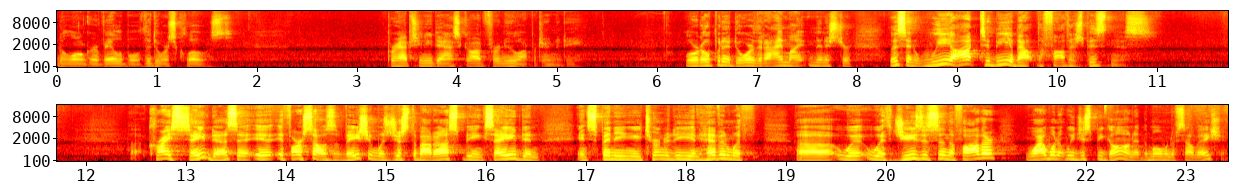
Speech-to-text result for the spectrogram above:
no longer available, the door's closed. Perhaps you need to ask God for a new opportunity. Lord, open a door that I might minister. Listen, we ought to be about the Father's business. Uh, Christ saved us. If our salvation was just about us being saved and, and spending eternity in heaven with, uh, with, with Jesus and the Father, why wouldn't we just be gone at the moment of salvation?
